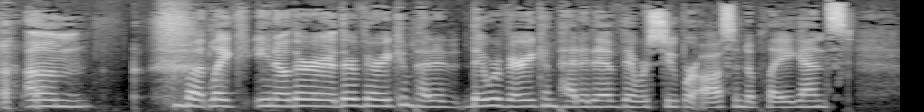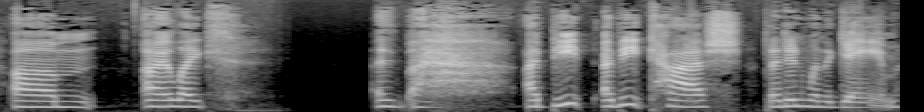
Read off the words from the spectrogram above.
Um, but like you know, they're they're very competitive. They were very competitive. They were super awesome to play against. Um, I like, I I beat I beat Cash, but I didn't win the game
